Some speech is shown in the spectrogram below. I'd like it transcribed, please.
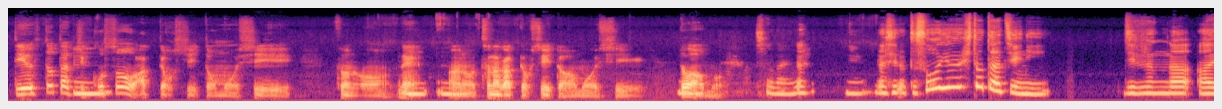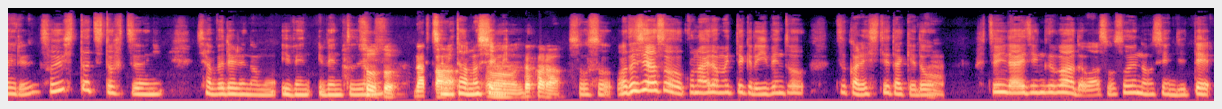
っていう人たちこそ会ってほしいと思うし、そのね、あのつながってほしいとは思うし、とは思う。そうだね。だねだし、だってそういう人たちに自分が会える、そういう人たちと普通に喋れるのもイベンイベントで、ね。そうそう。なん普通にか、楽しみうん、だから、そうそう。私はそう、この間も言ったけど、イベント疲れしてたけど、うん普通にライジングバードはそうそういうのを信じて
